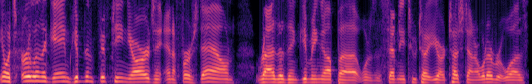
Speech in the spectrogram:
know it's early in the game. Give them 15 yards and, a first down rather than giving up a what was it 72 yard touchdown or whatever it was.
